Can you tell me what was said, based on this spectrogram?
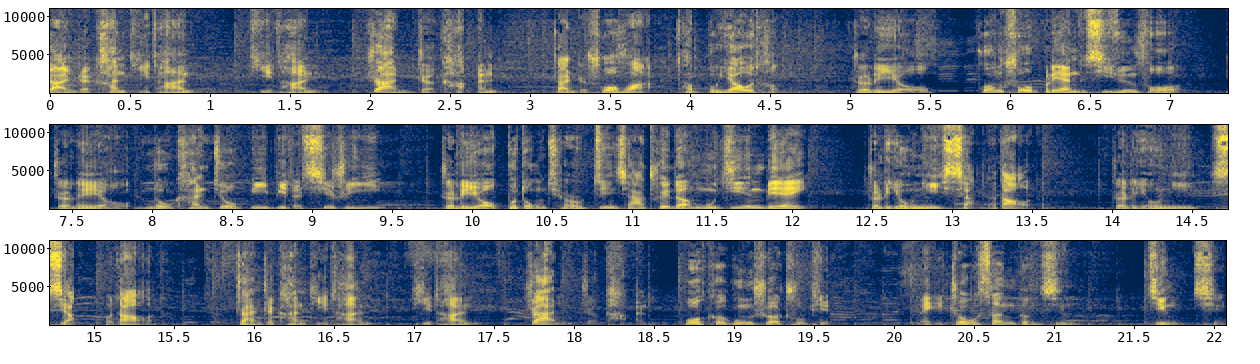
站着看体坛，体坛站着侃，站着说话他不腰疼。这里有光说不练的细菌佛，这里有 no 看就 bb 的七十一，这里有不懂球尽瞎吹的目击 NBA，这里有你想得到的，这里有你想不到的。站着看体坛，体坛站着侃。播客公社出品，每周三更新，敬请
